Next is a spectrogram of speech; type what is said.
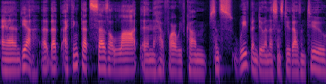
And yeah, uh, that I think that says a lot in how far we've come since we've been doing this since 2002.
